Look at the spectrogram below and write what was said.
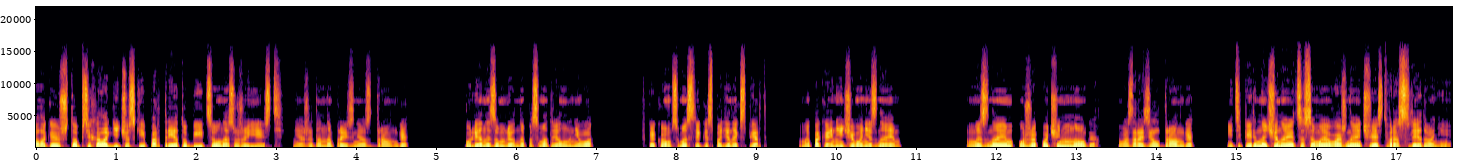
«Полагаю, что психологический портрет убийцы у нас уже есть», — неожиданно произнес Дронго. Пулен изумленно посмотрел на него. «В каком смысле, господин эксперт? Мы пока ничего не знаем». «Мы знаем уже очень много», — возразил Дронго. «И теперь начинается самая важная часть в расследовании».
